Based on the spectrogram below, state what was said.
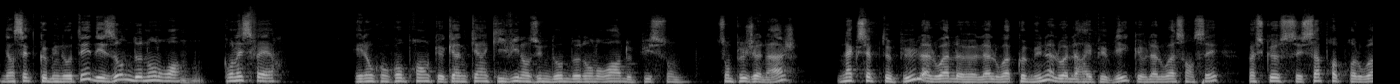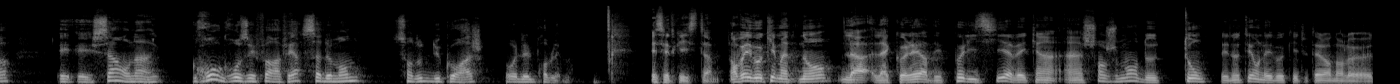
dans cette communauté des zones de non-droit mmh. qu'on laisse faire. Et donc on comprend que quelqu'un qui vit dans une zone de non-droit depuis son, son, plus jeune âge n'accepte plus la loi, de, la loi commune, la loi de la République, la loi censée, parce que c'est sa propre loi. Et, ça, on a un gros, gros effort à faire. Ça demande sans doute du courage pour régler le problème. Et c'est triste. On va évoquer maintenant la, la colère des policiers avec un, un changement de on l'a évoqué tout à l'heure dans le,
